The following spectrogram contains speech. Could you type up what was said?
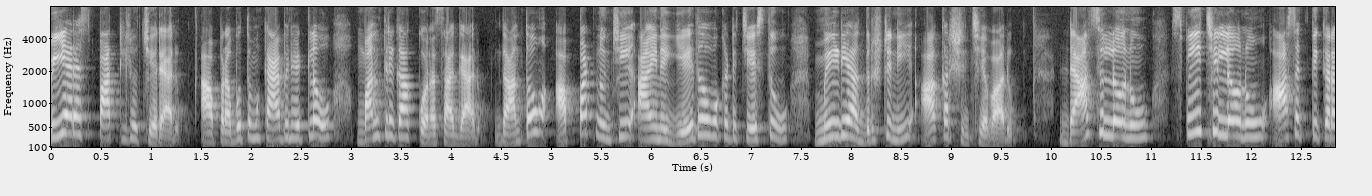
బీఆర్ఎస్ పార్టీలో చేరారు. ఆ ప్రభుత్వం కేబినెట్లో మంత్రిగా కొనసాగారు. దాంతో అప్పటి నుంచి ఆయన ఏదో ఒకటి చేస్తూ మీడియా దృష్టిని ఆకర్షించేవారు. డాన్సుల్లోనూ స్పీచ్ల్లోనూ ఆసక్తికర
